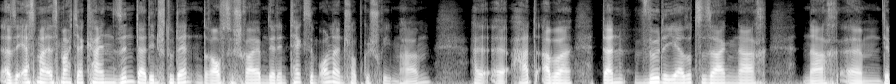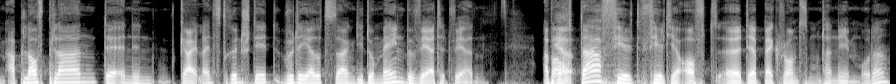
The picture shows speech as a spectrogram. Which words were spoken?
also erstmal, es macht ja keinen Sinn, da den Studenten draufzuschreiben, der den Text im Online-Shop geschrieben haben, ha- hat, aber dann würde ja sozusagen nach, nach ähm, dem Ablaufplan, der in den Guidelines drinsteht, würde ja sozusagen die Domain bewertet werden. Aber Ja. auch da fehlt, fehlt ja oft äh, der Background zum Unternehmen, oder?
